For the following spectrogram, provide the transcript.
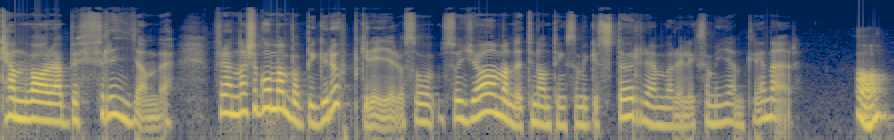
kan vara befriande. För annars så går man bara och bygger upp grejer och så, så gör man det till någonting så mycket större än vad det liksom egentligen är. Ja.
